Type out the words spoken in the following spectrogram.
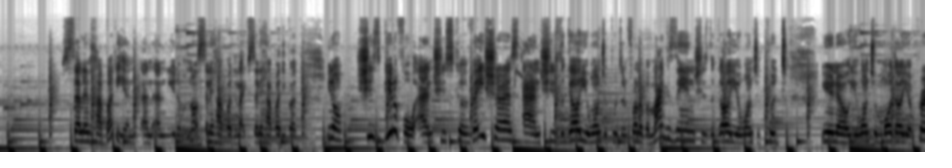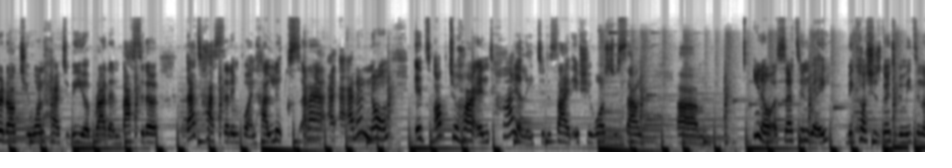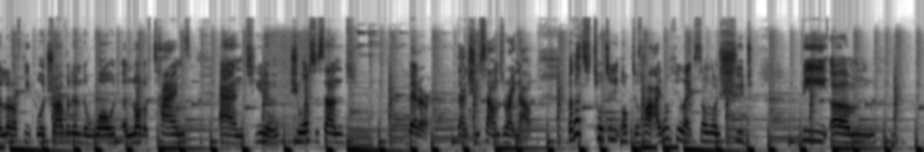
selling her body and, and and you know not selling her body like selling her body but you know she's beautiful and she's curvaceous and she's the girl you want to put in front of a magazine. She's the girl you want to put you know you want to model your product. You want her to be your brand ambassador. That's her selling point her looks. And I, I i don't know. It's up to her entirely to decide if she wants to sound um you know a certain way because she's going to be meeting a lot of people traveling the world a lot of times and you know she wants to sound better than she sounds right now. But that's totally up to her. I don't feel like someone should be um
